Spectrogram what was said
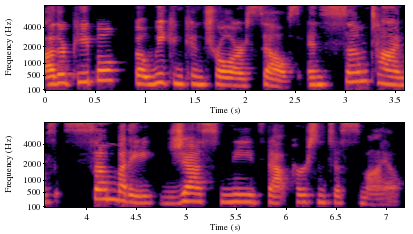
other people, but we can control ourselves. And sometimes somebody just needs that person to smile.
